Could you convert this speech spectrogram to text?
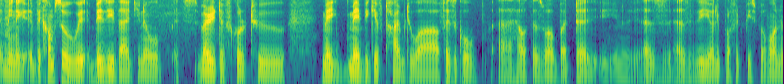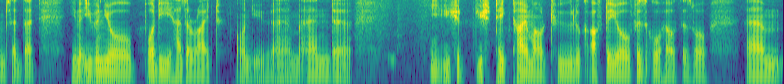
I mean, it becomes so w- busy that you know it's very difficult to make maybe give time to our physical uh, health as well. But uh, you know, as as the early Prophet peace be upon him said that you know even your body has a right on you, um, and uh, you, you should you should take time out to look after your physical health as well. Um,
